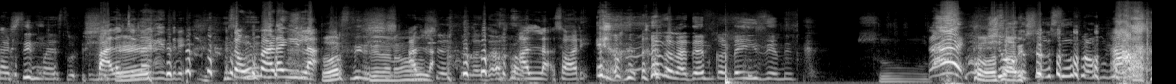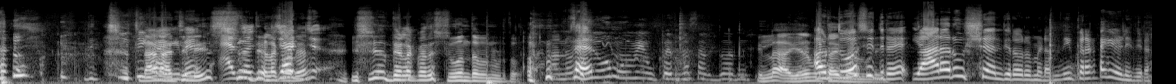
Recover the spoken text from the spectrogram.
ನರಸಿಂಹ ಬಹಳ ಹೆಸರು ಭಾಳ ಚೆನ್ನಾಗಿದ್ರಿ. ಸೌಂಡ್ ಮಾಡಂಗಿಲ್ಲ. ತೋರಿಸ್ತೀನಿ ನಾನು. ಅಲ್ಲ. ಅಲ್ಲ ಸಾರಿ ನಾನು ಅದೇ ಅನ್ಕೊಂಡೆ ಈಸಿ ಅಂದಿದ್ದು ಸೂ ಸಾರಿ ನಾನು ಆಕ್ಚುಲಿ ಶೂ ಅಂತ ಹೇಳಕ್ ಹೋದೆ. ಇಶ್ ಅಂತ ಹೇಳಕ್ ಹೋದೆ ಶೂ ಅಂತ ಬಂದ್ಬಿಡ್ತು. ನಾನು ಮೂವಿ ಉಪೇಂದ್ರ ಸರ್ದು ಇಲ್ಲ ಅವ್ರು ತೋರಿಸಿದ್ರೆ ಯಾರು ಉಷ ಅಂದಿರೋರು ಮೇಡಮ್ ನೀವು ಕರೆಕ್ಟಾಗಿ ಹೇಳಿದ್ದೀರಾ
